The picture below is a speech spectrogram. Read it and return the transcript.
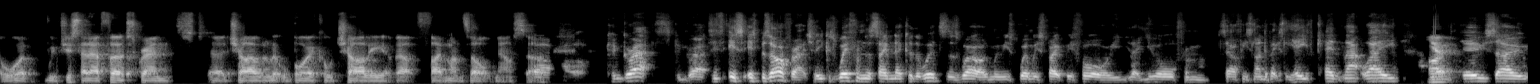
or we've just had our first grandchild, a little boy called Charlie, about five months old now. So. Oh, congrats, congrats! It's, it's, it's bizarre for actually because we're from the same neck of the woods as well. And when we when we spoke before, you, like you're all from Southeast London, Bexleyheath, Kent that way. Yeah. Too, so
